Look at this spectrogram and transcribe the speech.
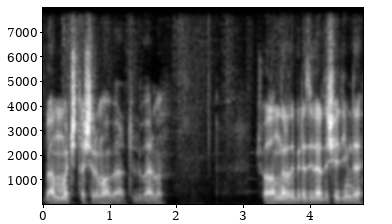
Ben maçı taşırım abi her türlü vermem. Şu adamlara da biraz ileride şey diyeyim de.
